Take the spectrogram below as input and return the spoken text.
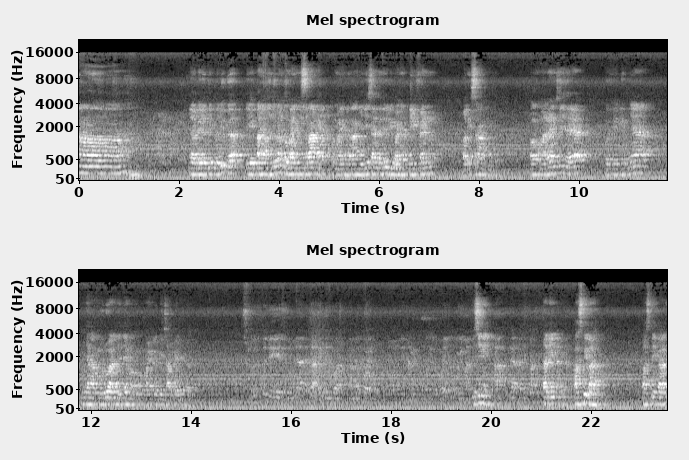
eh, ya beda tipe juga di Panjang itu kan pemain serang ya pemain serang jadi saya tadi lebih banyak defense balik serang gitu. kalau kemarin sih saya berpikirnya menyerang duluan jadi emang lumayan lebih capek juga Sebelum itu di sebelumnya ada targetin buat ambil poin, mau ditarget untuk ambil poin atau gimana? Di sini? Ah, enggak tadi pastilah. Pasti kan?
